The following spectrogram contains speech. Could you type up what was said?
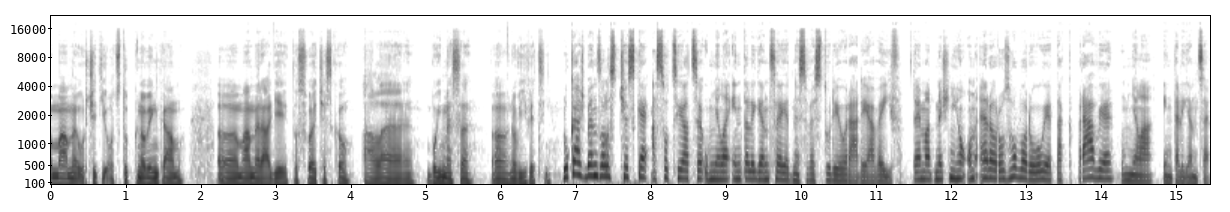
Máme určitý odstup k novinkám, eh, máme rádi to svoje Česko, ale bojíme se eh, nových věcí. Lukáš Benzel z České asociace umělé inteligence je dnes ve studiu Rádia Wave. Téma dnešního on-air rozhovoru je tak právě umělá inteligence.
